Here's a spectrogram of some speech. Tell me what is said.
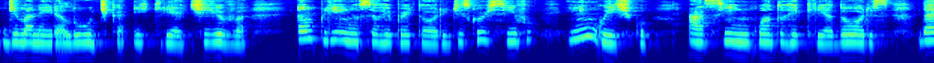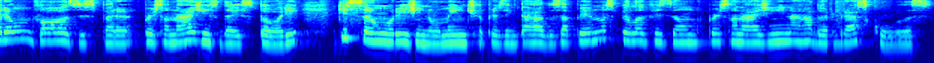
de maneira lúdica e criativa, ampliem o seu repertório discursivo e linguístico Assim, enquanto recriadores, darão vozes para personagens da história que são originalmente apresentados apenas pela visão do personagem e narrador Brás Cubas.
